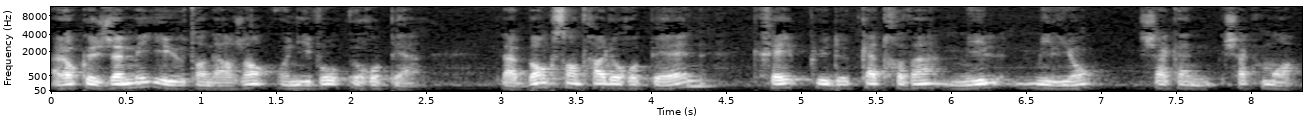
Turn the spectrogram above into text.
alors que jamais il y a eu autant d'argent au niveau européen. La Banque centrale européenne crée plus de 80 000 millions chaque, chaque mois.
